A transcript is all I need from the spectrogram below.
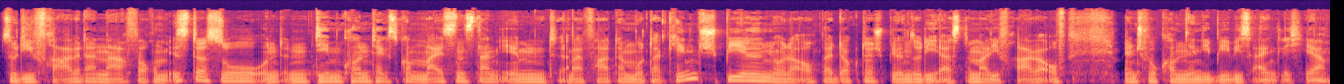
so die Frage danach, warum ist das so? Und in dem Kontext kommt meistens dann eben bei Vater, Mutter, Kind spielen oder auch bei Doktorspielen so die erste Mal die Frage auf, Mensch, wo kommen denn die Babys eigentlich her?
